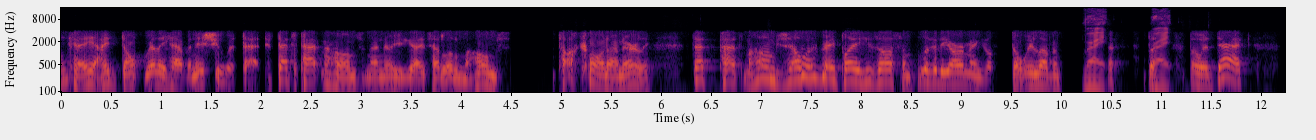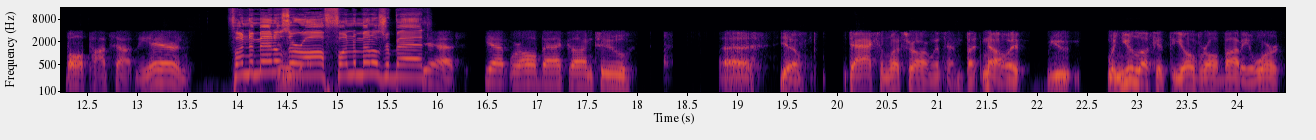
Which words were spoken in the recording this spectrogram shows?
okay, I don't really have an issue with that. If that's Pat Mahomes, and I know you guys had a little Mahomes talk going on early, if that's Pat Mahomes, you say, oh, what a great play. He's awesome. Look at the arm angle. Don't we love him? Right. but, right. But with Dak, ball pops out in the air and fundamentals are off. Fundamentals are bad. Yes. Yeah, we're all back onto, uh, you know, Dak and what's wrong with him. But no, if you when you look at the overall body of work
